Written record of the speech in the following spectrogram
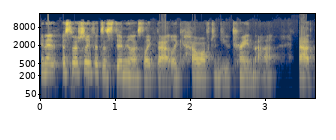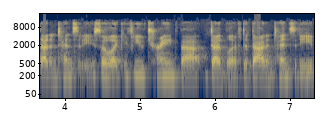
and it, especially if it's a stimulus like that like how often do you train that at that intensity? So like if you trained that deadlift at that intensity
